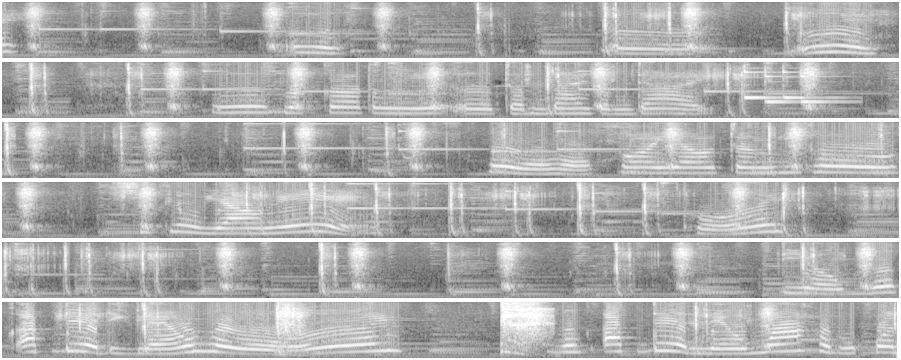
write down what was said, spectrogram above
ยเออเออเออเออแล้วก็ตรงนี้เออจำได้จำได้ โอ้โหคอยยาวจังพี่โทชิปหนูยาวแนี่โถยเดี๋ยวบุ๊กอัปเดตอีกแล้วโหยบุ๊กอัปเดตเร็วมากค่ะทุกคน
